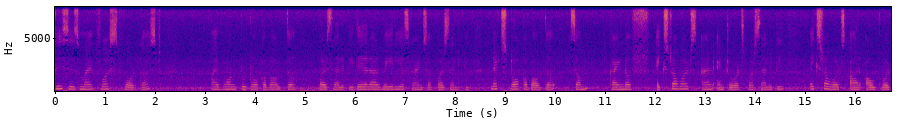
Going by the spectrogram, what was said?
This is my first podcast. I want to talk about the personality. There are various kinds of personality. Let's talk about the some kind of extroverts and introverts personality. Extroverts are outward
